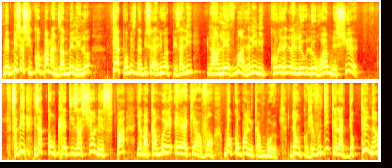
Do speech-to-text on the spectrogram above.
Mais biso sikoyo bana nzambe lelo terre promise na biso yali wapi ezali l'enlèvement ezali likolo ezali le, royaume des cieux c'est-à-dire, il y a concrétisation, n'est-ce pas y a ma cambo et qui avant. Bon, comprendre le cambo. Donc, je vous dis que la doctrine,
